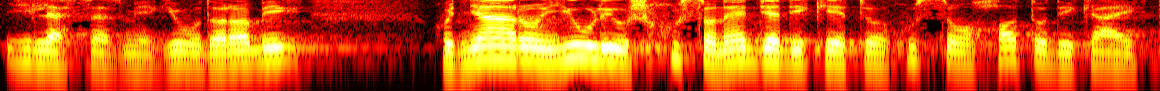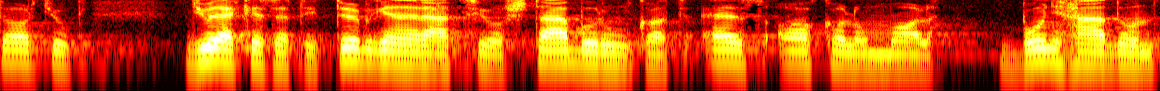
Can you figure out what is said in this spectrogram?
így lesz ez még jó darabig, hogy nyáron július 21-től 26-áig tartjuk gyülekezeti többgenerációs táborunkat, ez alkalommal Bonyhádon.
